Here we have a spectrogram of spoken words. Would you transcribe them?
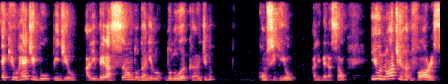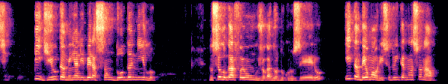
é que o Red Bull pediu a liberação do Danilo, do Luan Cândido, conseguiu a liberação, e o Nottingham Forest pediu também a liberação do Danilo. No seu lugar foi um jogador do Cruzeiro e também o Maurício do Internacional.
